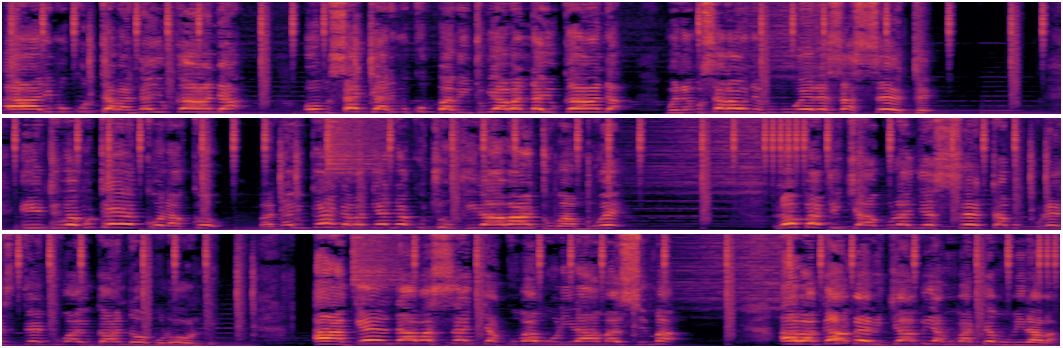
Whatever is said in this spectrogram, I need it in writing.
ali mu kutta bannayuganda omusajja ali mu kubba bintu bya bannayuganda mwe ne musalawo ne mumuweereza ssente. Nti bwe muteekolako bannayuganda bagenda kukyukira abantu bammwe. Robert kyagulanye senta mu pulezidenti wa uganda omulonde agenda abasajja kubabuulira amazima abagamba ebijambiya mubadde mubiraba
